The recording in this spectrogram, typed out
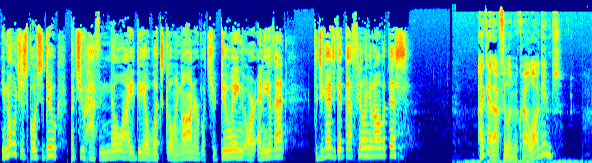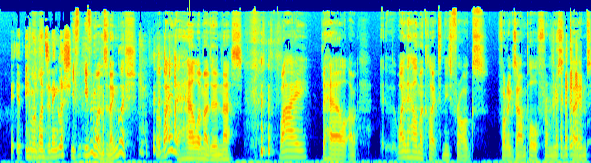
you know what you're supposed to do, but you have no idea what's going on or what you're doing or any of that? Did you guys get that feeling at all with this? I get that feeling with quite a lot of games. I- I- even ones in English? Even, even ones in English. Like, why the hell am I doing this? Why the hell am, why the hell am I collecting these frogs, for example, from recent times?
